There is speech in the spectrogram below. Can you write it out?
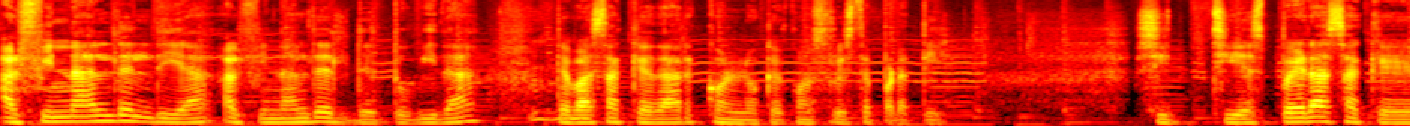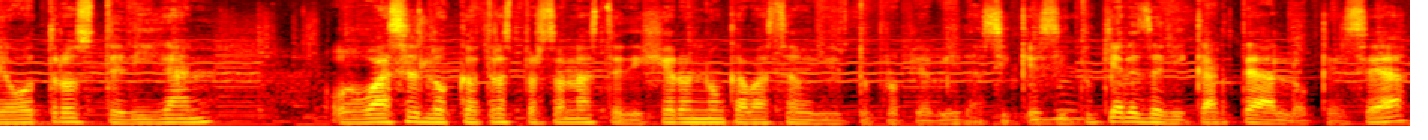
al final del día, al final de, de tu vida, te vas a quedar con lo que construiste para ti. Si, si esperas a que otros te digan o haces lo que otras personas te dijeron, nunca vas a vivir tu propia vida. Así que si tú quieres dedicarte a lo que sea,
